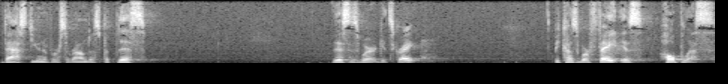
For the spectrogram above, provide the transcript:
vast universe around us. But this this is where it gets great. Because where fate is hopeless,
